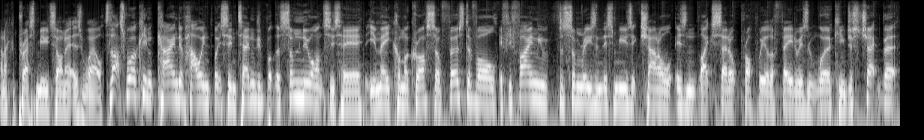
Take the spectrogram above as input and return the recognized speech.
and I can press mute on it as well. So that's working kind of how it's intended, but there's some nuances here that you may come across. So first of all, if you find for some reason this music channel isn't like set up properly or the fader isn't working, just check that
